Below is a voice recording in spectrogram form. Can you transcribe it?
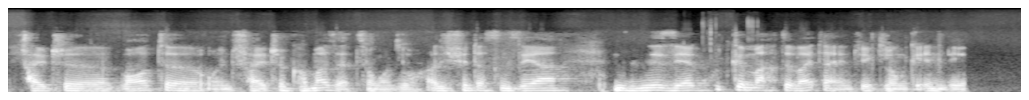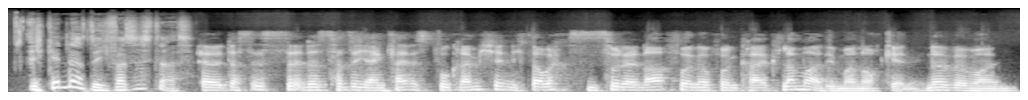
falsche Worte und falsche Kommasetzungen und so. Also ich finde das eine sehr eine sehr gut gemachte Weiterentwicklung in dem ich kenne das nicht. Was ist das? Äh, das ist äh, das ist tatsächlich ein kleines Programmchen. Ich glaube, das ist so der Nachfolger von Karl Klammer, den man noch kennt, ne? wenn man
